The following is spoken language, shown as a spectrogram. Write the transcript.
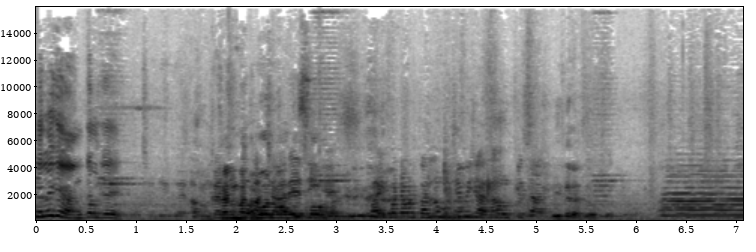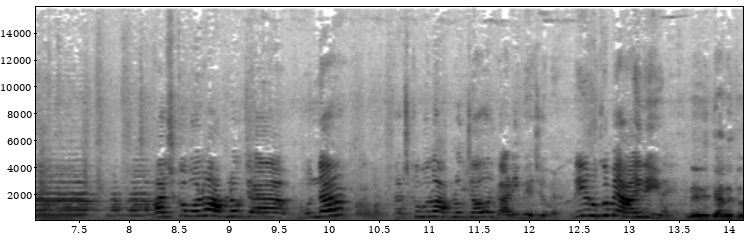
चले गए अंकल गए। अंकल मत बोलो। हैं। भाई फटाफट कर लो मुझे भी जाना उनके साथ। इधर आ जाओ हर्ष को बोलो आप लोग मुन्ना हर्ष को बोलो आप लोग जाओ और गाड़ी भेजो मैं। नहीं रुको मैं आ ही रही हूँ। नहीं नहीं जाने दो।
